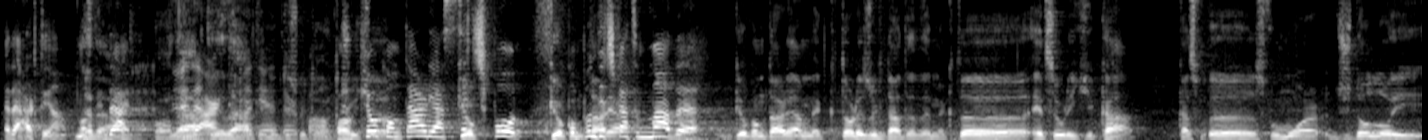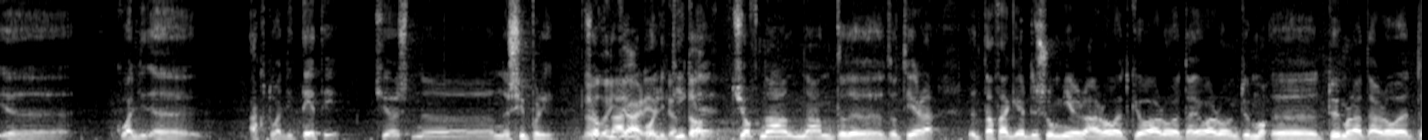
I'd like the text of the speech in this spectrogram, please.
Edhe arti, ha? Mos t'i ndajmë. Po, edhe arti, edhe arti, nuk diskutohet. Po, kjo kombëtarja, seç po, po bën diçka të madhe. Kjo kombëtarja me këto rezultate dhe me këtë ecuri që ka, Ka sfumuar çdo lloj aktualiteti që është në Shqipëri. Qoftë në anë politike, qoftë në anë të tjera. Ta tha Gerti shumë mirë, harrohet kjo, harrohet ajo, harrohen tymrat, harrohet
